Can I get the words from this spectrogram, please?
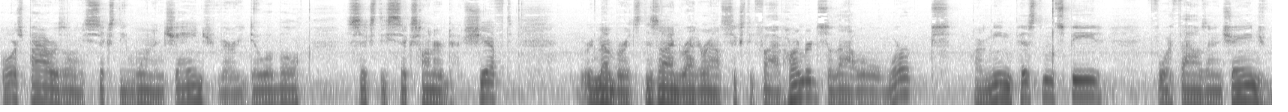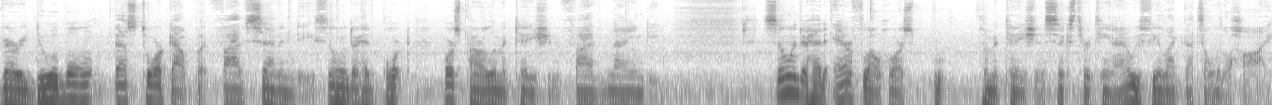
horsepower is only 61 and change, very doable. 6600 shift. Remember, it's designed right around 6500, so that all works. Our mean piston speed, 4000 and change, very doable. Best torque output, 570. Cylinder head port horsepower limitation, 590. Cylinder head airflow horse limitation 613. I always feel like that's a little high.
